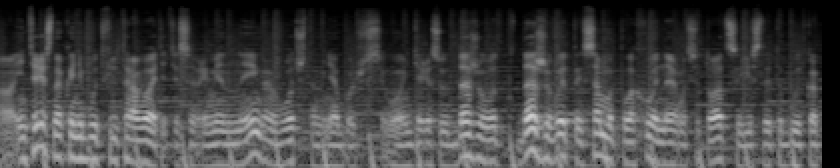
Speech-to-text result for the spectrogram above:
А, Интересно, как они будут фильтровать эти современные игры. Вот что меня больше всего интересует. Даже вот даже в этой самой плохой, наверное, ситуации, если это будет как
